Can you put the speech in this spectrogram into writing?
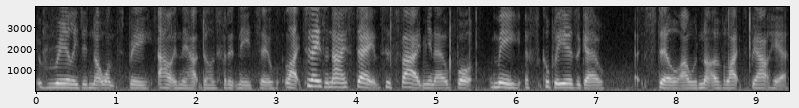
really did not want to be out in the outdoors if I didn't need to. Like, today's a nice day, this is fine, you know, but me, a couple of years ago, still, I would not have liked to be out here.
